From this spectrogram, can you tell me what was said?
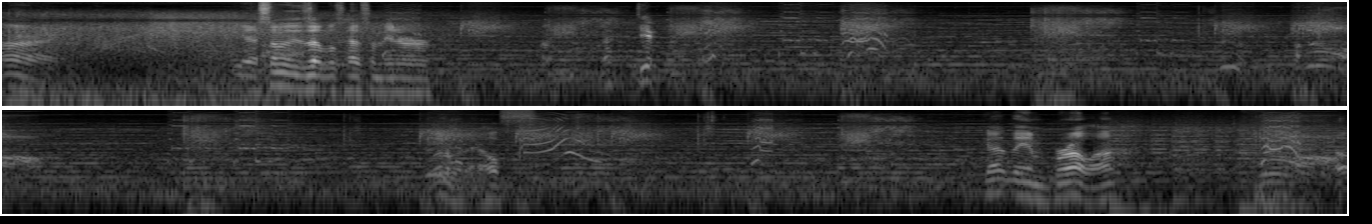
Alright. Yeah, some of these levels have some inner. Umbrella. Oh, oh,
